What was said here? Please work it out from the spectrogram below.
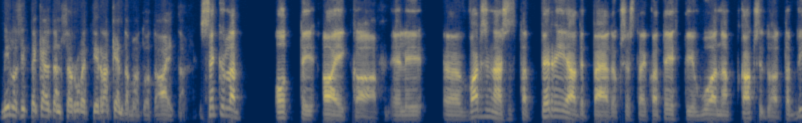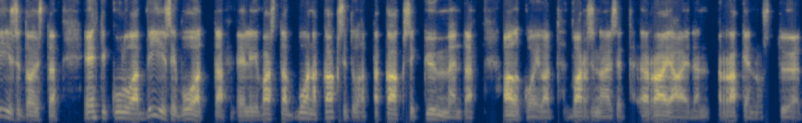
Milloin sitten käytännössä ruvettiin rakentamaan tuota aitaa? Se kyllä otti aikaa. Eli varsinaisesta periaatepäätöksestä, joka tehtiin vuonna 2015, ehti kulua viisi vuotta, eli vasta vuonna 2020 alkoivat varsinaiset raja-aidan rakennustyöt.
